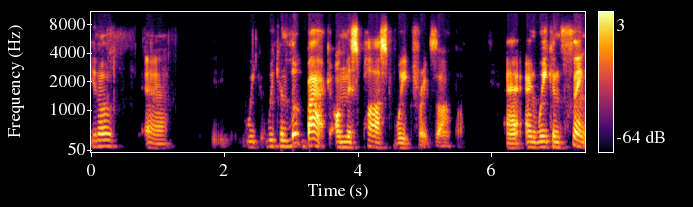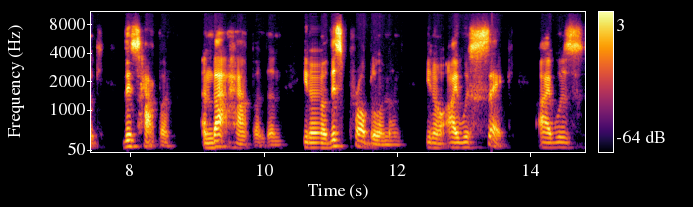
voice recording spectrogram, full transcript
you know, uh, we, we can look back on this past week, for example, uh, and we can think this happened and that happened, and you know this problem, and you know I was sick, I was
